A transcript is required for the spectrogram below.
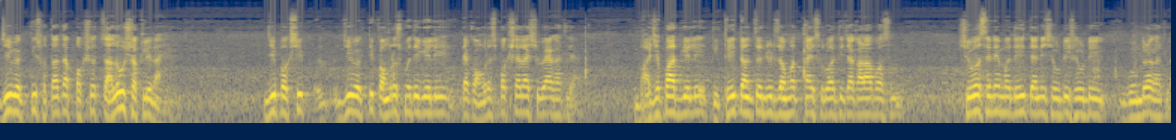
जी व्यक्ती स्वतःचा पक्ष चालवू शकली नाही जी पक्षी जी व्यक्ती काँग्रेसमध्ये गेली त्या काँग्रेस पक्षाला शिव्या घातल्या भाजपात गेले तिथेही त्यांचं नीट जमत नाही सुरुवातीच्या काळापासून. शिवसेनेमध्येही त्यांनी शेवटी शेवटी गोंधळ घातला.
